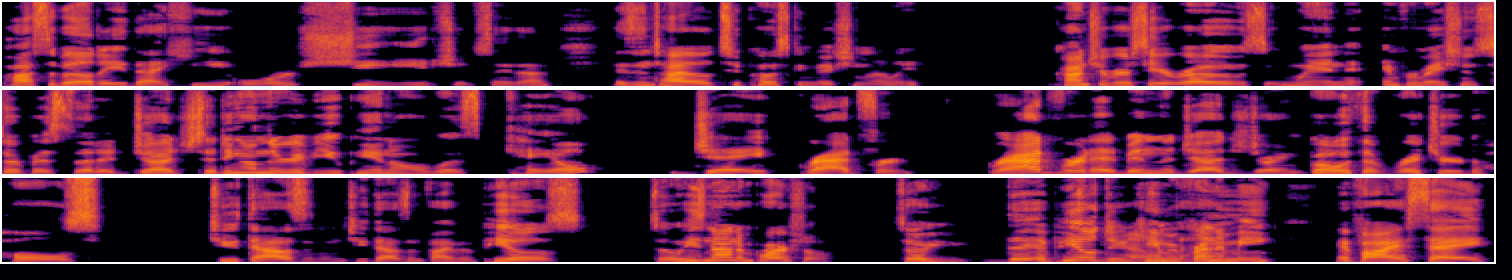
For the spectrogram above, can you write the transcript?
possibility that he or she, should say that, is entitled to post conviction relief. Controversy arose when information surfaced that a judge sitting on the review panel was Cale J. Bradford. Bradford had been the judge during both of Richard Hull's 2000 and 2005 appeals, so he's not impartial. So the appeal dude Yeah, came in front of me. If I say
